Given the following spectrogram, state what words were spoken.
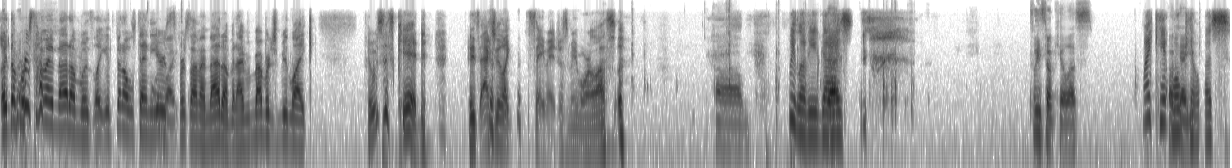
like the first time I met him was like it's been almost 10 Oh years my the first time I met him, and I remember just being like, "Who's this kid?" He's actually like the same age as me, more or less. Um, We love you guys. please don't kill us. My can't Okay, won't you- kill us.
